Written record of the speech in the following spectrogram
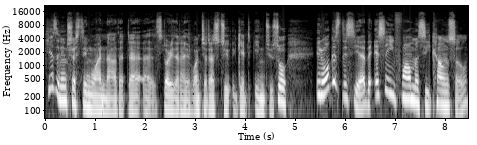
Here's an interesting one now that uh, uh, story that I wanted us to get into. So, in August this year, the SA Pharmacy Council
